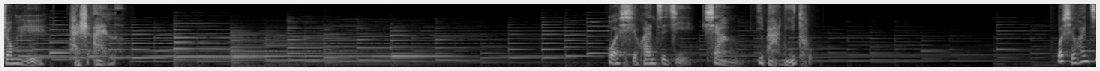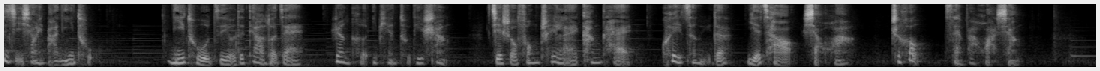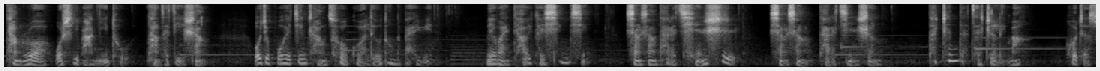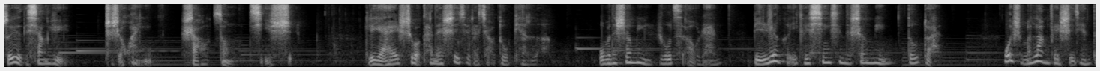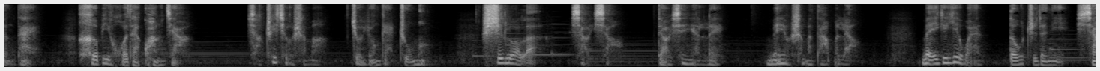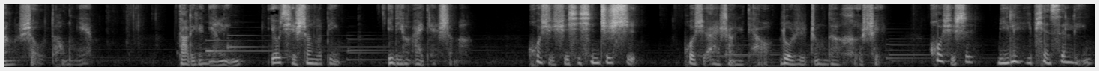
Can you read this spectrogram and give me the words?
终于还是爱了。我喜欢自己像一把泥土。我喜欢自己像一把泥土，泥土自由的掉落在任何一片土地上，接受风吹来慷慨馈赠予的野草、小花，之后散发花香。倘若我是一把泥土躺在地上，我就不会经常错过流动的白云。每晚挑一颗星星，想象它的前世，想象它的今生。它真的在这里吗？或者所有的相遇只是幻影，稍纵即逝？李癌使我看待世界的角度变了。我们的生命如此偶然，比任何一颗星星的生命都短。为什么浪费时间等待？何必活在框架？想追求什么，就勇敢逐梦。失落了，笑一笑，掉一些眼泪，没有什么大不了。每一个夜晚都值得你相守同年。到了一个年龄，尤其生了病，一定要爱点什么。或许学习新知识，或许爱上一条落日中的河水，或许是迷恋一片森林。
